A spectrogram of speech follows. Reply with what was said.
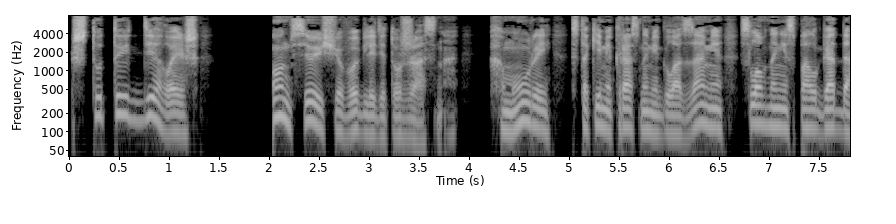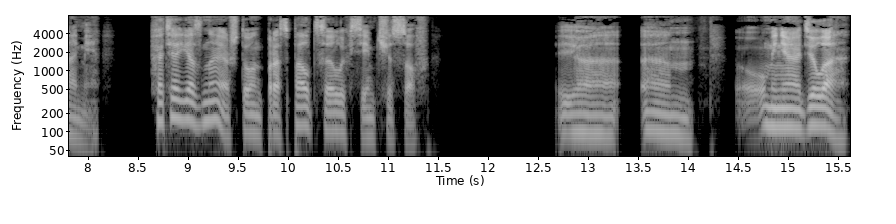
«Что ты делаешь?» Он все еще выглядит ужасно. Хмурый, с такими красными глазами, словно не спал годами. Хотя я знаю, что он проспал целых семь часов. «Я... эм... у меня дела».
